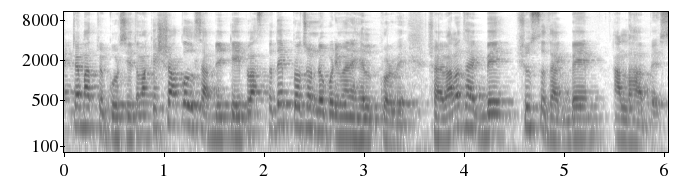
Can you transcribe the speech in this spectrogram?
একটা মাত্র কোর্সে তোমাকে সকল সাবজেক্টে এই প্লাস পেতে প্রচণ্ড পরিমাণে হেল্প করবে। সবাই ভালো থাকবে, সুস্থ থাকবে। আল্লাহ হাফেজ।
